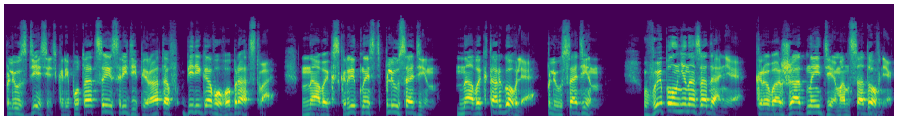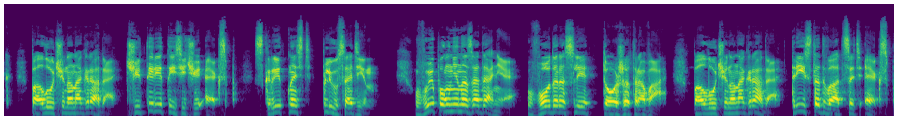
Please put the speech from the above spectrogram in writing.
Плюс 10 к репутации среди пиратов Берегового Братства. Навык скрытность плюс 1. Навык торговля плюс 1. Выполнено задание. Кровожадный демон-садовник. Получена награда 4000 эксп. Скрытность плюс 1. Выполнено задание. Водоросли тоже трава. Получена награда 320 эксп.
